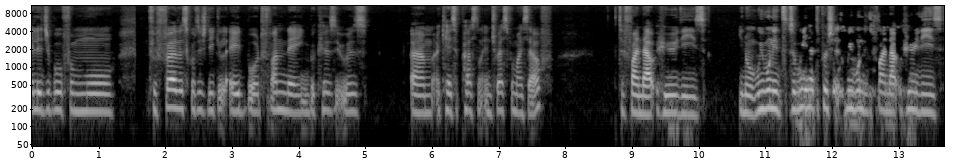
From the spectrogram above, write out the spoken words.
eligible for more for further Scottish Legal Aid Board funding because it was um, a case of personal interest for myself to find out who these you know we wanted so we had to push it we wanted to find out who these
